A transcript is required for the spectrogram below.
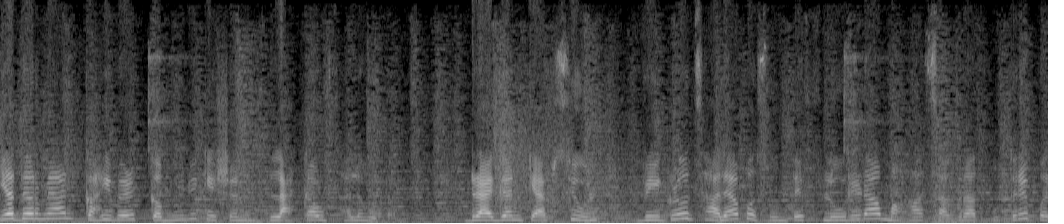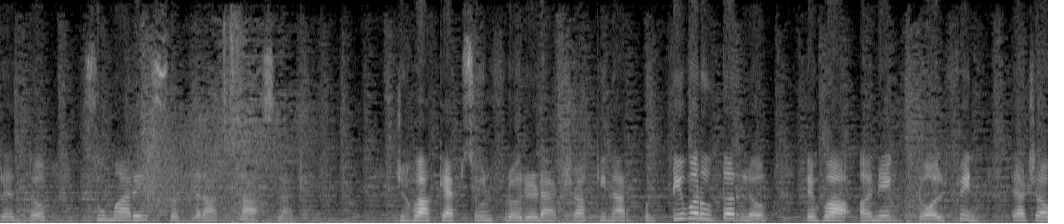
या दरम्यान काही वेळ कम्युनिकेशन ब्लॅकआउट झालं होतं. ड्रॅगन कॅप्स्यूल वेगळं झाल्यापासून ते फ्लोरिडा महासागरात उतरेपर्यंत सुमारे सतरा तास लागले. जेव्हा कॅप्सूल फ्लोरिडाच्या किनारपट्टीवर उतरलं तेव्हा अनेक डॉल्फिन त्याच्या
